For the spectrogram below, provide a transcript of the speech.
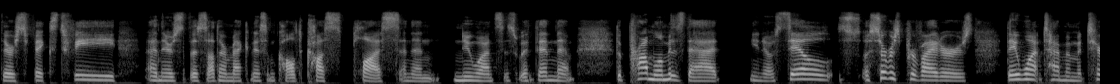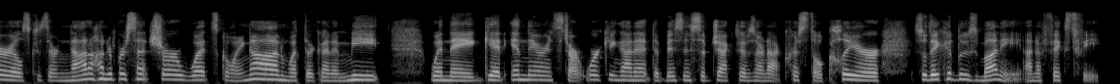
there's fixed fee, and there's this other mechanism called cost plus, and then nuances within them. The problem is that you know sales uh, service providers they want time and materials because they're not 100% sure what's going on what they're going to meet when they get in there and start working on it the business objectives are not crystal clear so they could lose money on a fixed fee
